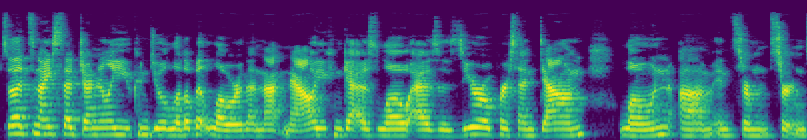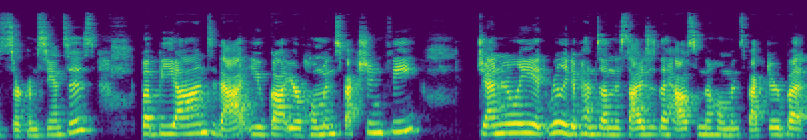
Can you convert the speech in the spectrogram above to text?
So that's nice that generally you can do a little bit lower than that now. You can get as low as a 0% down loan um, in some certain circumstances. But beyond that, you've got your home inspection fee. Generally, it really depends on the size of the house and the home inspector, but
